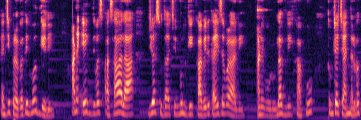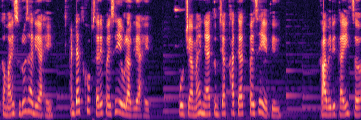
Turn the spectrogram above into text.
त्यांची प्रगती होत गेली आणि एक दिवस असा आला जेव्हा सुधाची मुलगी कावेरीताईजवळ आली आणि बोलू लागली काकू तुमच्या चॅनलवर कमाई सुरू झाली आहे आणि त्यात खूप सारे पैसे येऊ लागले आहेत. पुढच्या महिन्यात तुमच्या खात्यात पैसे येतील. कावेरीताईचं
